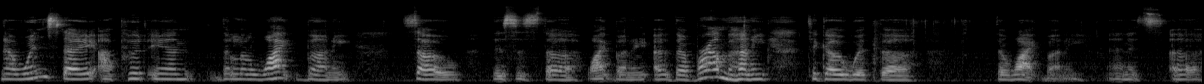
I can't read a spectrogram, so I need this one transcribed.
Now Wednesday I put in the little white bunny. So this is the white bunny, uh, the brown bunny to go with the the white bunny. And it's uh,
